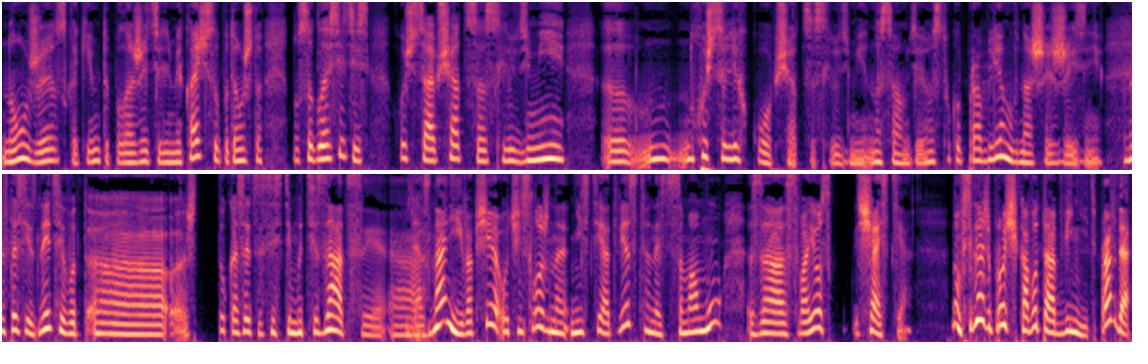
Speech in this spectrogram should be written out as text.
но уже с какими-то положительными качествами, потому что, ну, согласитесь, хочется общаться с людьми, э, ну, хочется легко общаться с людьми, на самом деле, у нас столько проблем в нашей жизни. Анастасия, знаете, вот что касается систематизации э, да. знаний, и вообще очень сложно нести ответственность самому за свое счастье ну, всегда же проще кого-то обвинить, правда?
